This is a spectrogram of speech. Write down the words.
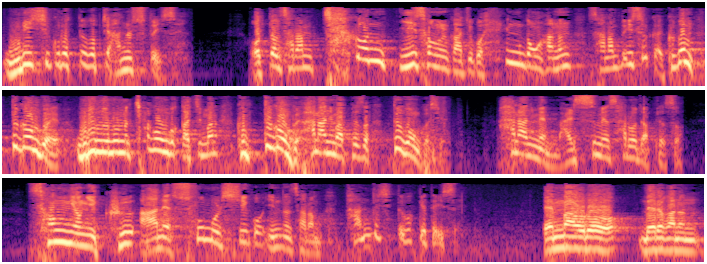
우리 식으로 뜨겁지 않을 수도 있어요. 어떤 사람 차가운 이성을 가지고 행동하는 사람도 있을 거예요. 그건 뜨거운 거예요. 우리 눈으로는 차가운 것 같지만 그건 뜨거운 거예요. 하나님 앞에서 뜨거운 것이에요. 하나님의 말씀에 사로잡혀서 성령이 그 안에 숨을 쉬고 있는 사람은 반드시 뜨겁게 돼 있어요. 엠마오로 내려가는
